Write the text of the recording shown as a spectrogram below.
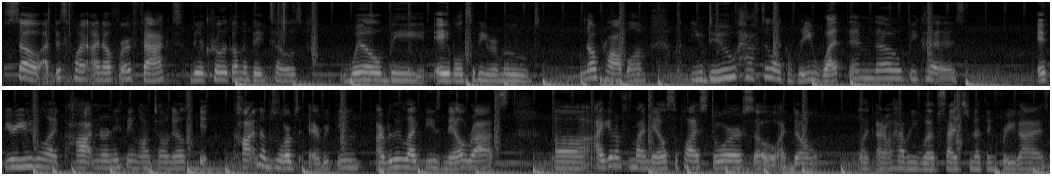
So at this point, I know for a fact the acrylic on the big toes will be able to be removed. No problem. You do have to like re-wet them though because if you're using like cotton or anything on toenails, it cotton absorbs everything. I really like these nail wraps. Uh, I get them from my nail supply store, so I don't like I don't have any websites or nothing for you guys,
